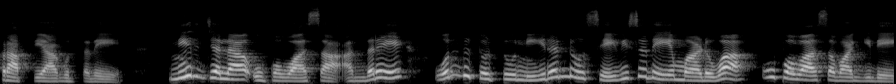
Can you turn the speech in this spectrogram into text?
ಪ್ರಾಪ್ತಿಯಾಗುತ್ತದೆ. ನಿರ್ಜಲ ಉಪವಾಸ ಅಂದರೆ ಒಂದು ತೊಟ್ಟು ನೀರನ್ನು ಸೇವಿಸದೆ ಮಾಡುವ ಉಪವಾಸವಾಗಿದೆ.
